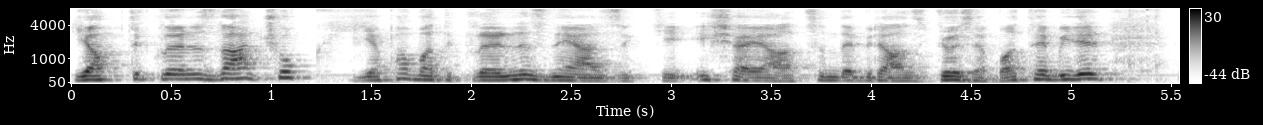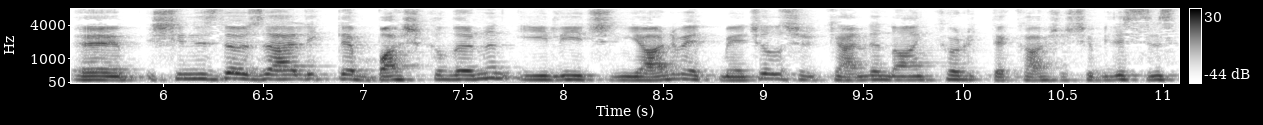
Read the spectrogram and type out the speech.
yaptıklarınızdan çok yapamadıklarınız ne yazık ki iş hayatında biraz göze batabilir. E, işinizde özellikle başkalarının iyiliği için yardım etmeye çalışırken de nankörlükle karşılaşabilirsiniz.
